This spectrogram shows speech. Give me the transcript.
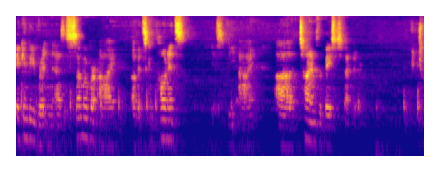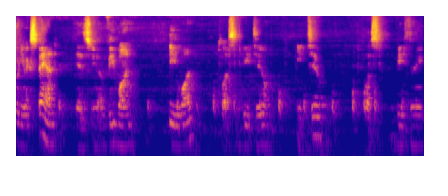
it can be written as a sum over i of its components is vi uh, times the basis vector, which when you expand is you know v1 e1 plus v2 e2 plus v3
